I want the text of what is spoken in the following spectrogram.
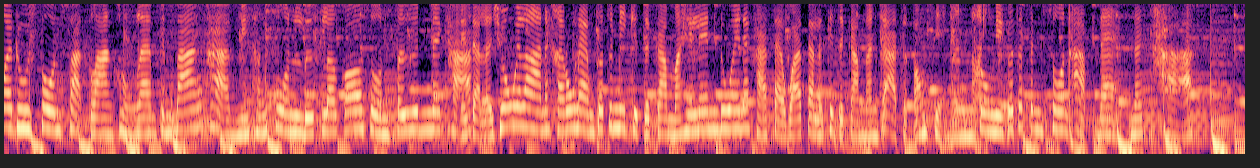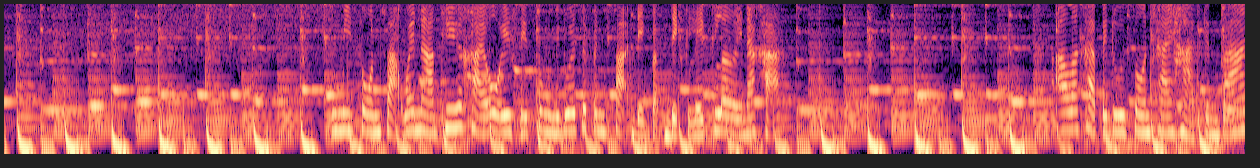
มาดูโซนสระกลางของโรงแรมกันบ้างค่ะ มีทั้งโซนลึกแล้วก็โซนตื้นนะคะในแต่ละช่วงเวลานะคะ โรงแรมก็จะมีกิจกรรมมาให้เล่นด้วยนะคะ แต่ว่าแต่ละกิจกรรมนั้นก็อาจจะต้องเสียเงินหน่อย ตรงนี้ก็จะเป็นโซนอาบแดดนะคะมีโซนสระว่ายน้ำที่คล้ายโอเอซิสตรงนี้ด้วยจะเป็นสระเด็กแบบเด็กเล็กเลยนะคะเอาละค่ะไปดูโซนชายหาดกันบ้าง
